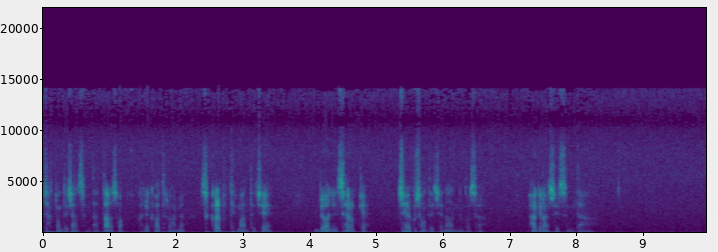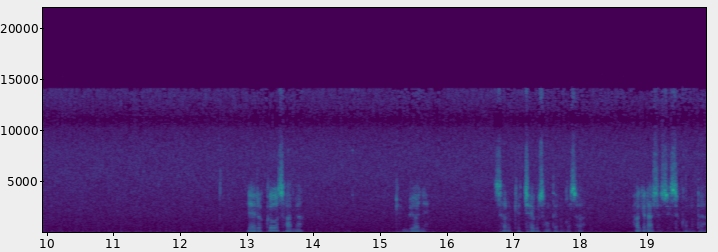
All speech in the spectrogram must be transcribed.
작동되지 않습니다. 따라서 클릭하고 들어가면 스컬프팅만 되지 면이 새롭게 재구성되지는 않는 것을 확인할 수 있습니다. 얘를 끄고서 하면 면이 새롭게 재구성되는 것을 확인하실 수 있을 겁니다.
